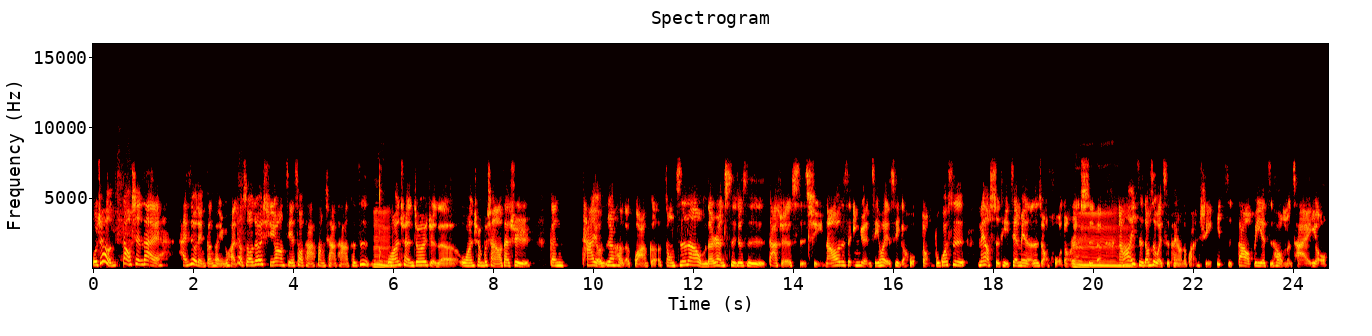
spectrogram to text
我觉得我到现在还是有点耿耿于怀，有时候就会希望接受他、放下他，可是嗯我完全就会觉得，我完全不想要再去跟他有任何的瓜葛。总之呢，我们的认识就是大学的时期，然后就是因缘机会也是一个活动，不过是没有实体见面的那种活动认识的。嗯然后一直都是维持朋友的关系，一直到毕业之后，我们才有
